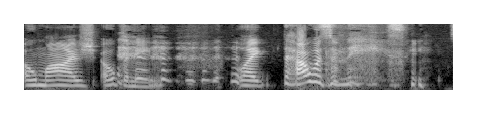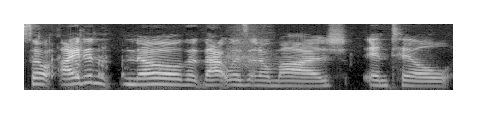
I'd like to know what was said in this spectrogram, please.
homage opening, like that was amazing. So I didn't know that that was an homage until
